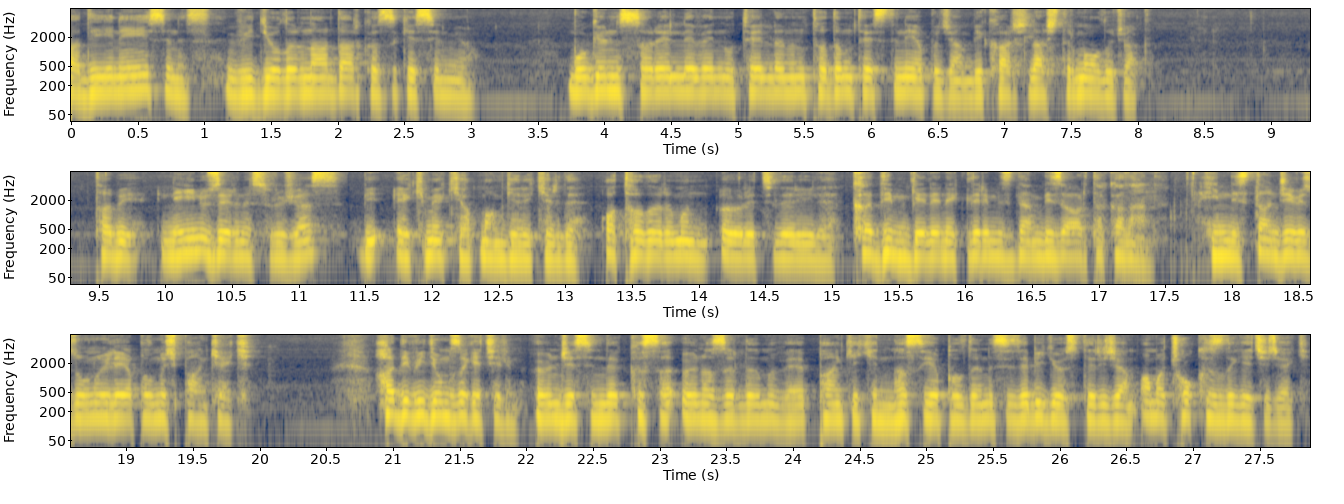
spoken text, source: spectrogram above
Hadi yine iyisiniz. Videoların ardı arkası kesilmiyor. Bugün Sarelle ve Nutella'nın tadım testini yapacağım. Bir karşılaştırma olacak. Tabi neyin üzerine süreceğiz? Bir ekmek yapmam gerekirdi. Atalarımın öğretileriyle, kadim geleneklerimizden bize arta kalan Hindistan cevizi unuyla yapılmış pankek. Hadi videomuza geçelim. Öncesinde kısa ön hazırlığımı ve pankekin nasıl yapıldığını size bir göstereceğim ama çok hızlı geçecek.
